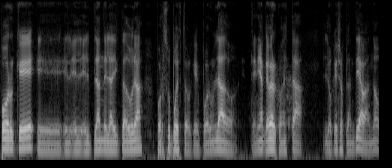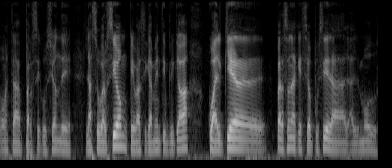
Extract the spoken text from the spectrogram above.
porque eh, el, plan de la dictadura, por supuesto, que por un lado tenía que ver con esta lo que ellos planteaban, ¿no? Como esta persecución de la subversión, que básicamente implicaba cualquier persona que se opusiera al, modus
